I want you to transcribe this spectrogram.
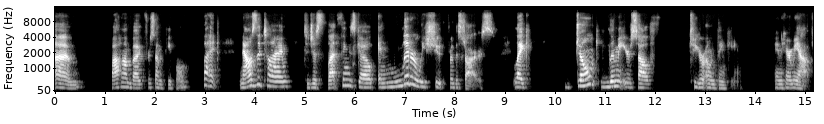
Um, bah humbug for some people, but now's the time to just let things go and literally shoot for the stars. Like, don't limit yourself to your own thinking. And hear me out.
